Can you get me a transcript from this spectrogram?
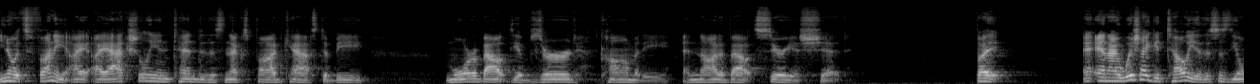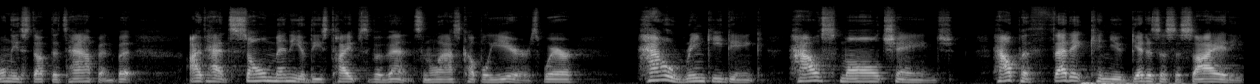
You know, it's funny. I, I actually intended this next podcast to be more about the absurd comedy and not about serious shit. But, and I wish I could tell you this is the only stuff that's happened, but I've had so many of these types of events in the last couple years where how rinky dink, how small change, How pathetic can you get as a society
